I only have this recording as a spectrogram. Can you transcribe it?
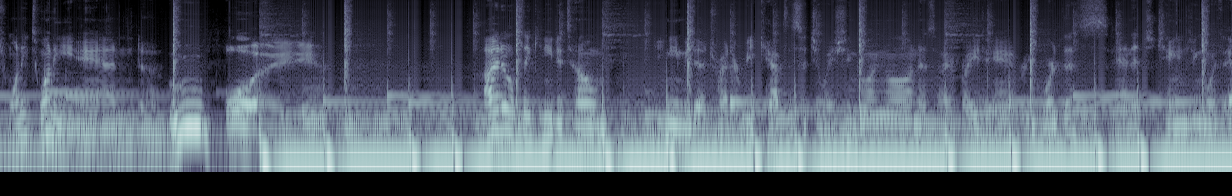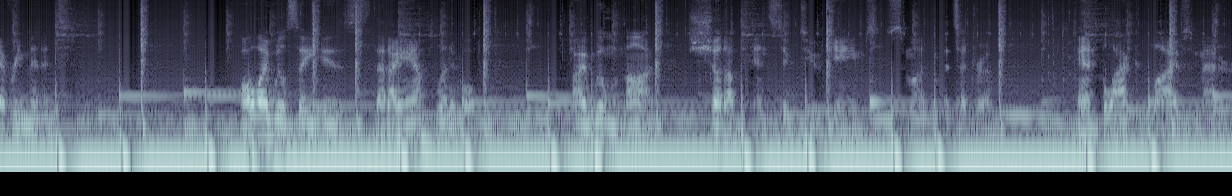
2020, and ooh boy. I don't think you need to tell you need me to try to recap the situation going on as I write and record this, and it's changing with every minute. All I will say is that I am political. I will not shut up and stick to games, smut, etc. And Black Lives Matter.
